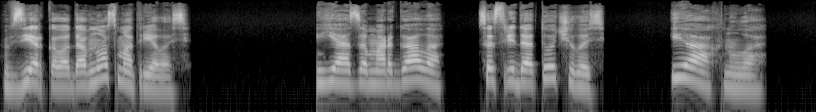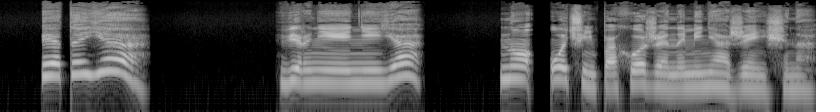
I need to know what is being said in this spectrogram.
В зеркало давно смотрелась? Я заморгала, сосредоточилась и ахнула. «Это я!» Вернее, не я, но очень похожая на меня женщина.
